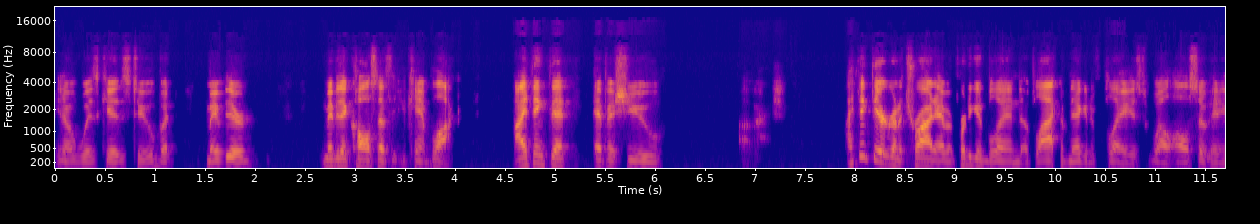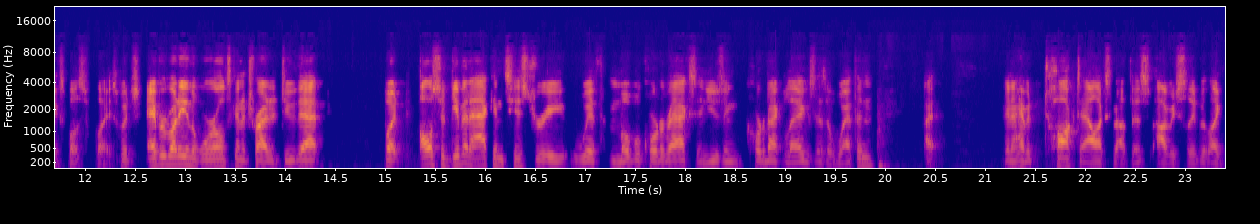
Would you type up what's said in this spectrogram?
you know, whiz kids too, but Maybe they're maybe they call stuff that you can't block. I think that FSU, uh, I think they're going to try to have a pretty good blend of lack of negative plays while also hitting explosive plays, which everybody in the world is going to try to do that. But also, given Atkins' history with mobile quarterbacks and using quarterback legs as a weapon, I, and I haven't talked to Alex about this, obviously, but like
